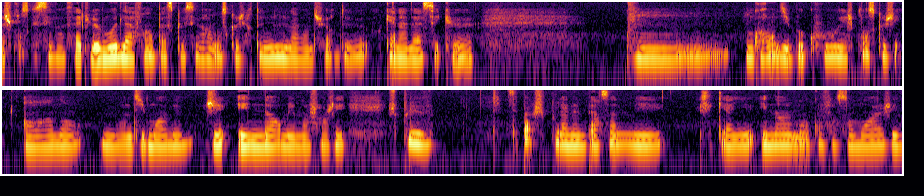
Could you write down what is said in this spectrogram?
je pense que c'est en fait le mot de la fin parce que c'est vraiment ce que j'ai retenu de mon aventure de, au Canada, c'est que on, grandit beaucoup et je pense que j'ai en un an, en dix mois même, j'ai énormément changé. Je suis plus, c'est pas que je suis plus la même personne, mais j'ai gagné énormément confiance en moi. J'ai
